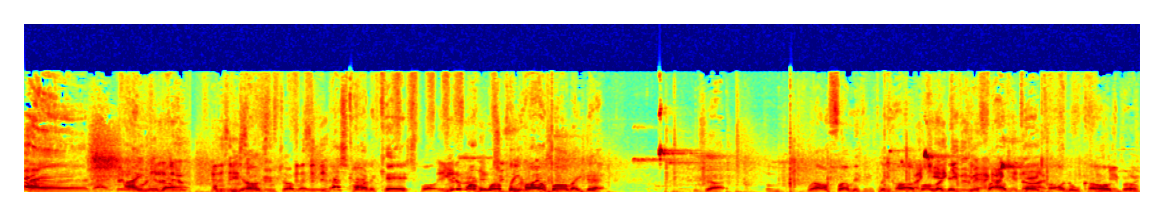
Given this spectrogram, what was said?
Man, Hey, I, ain't gonna lie. I'm Can gonna be honest with y'all Can right this a here. That's kind of cash sport. You you the gotta one who wanna play for it, right? hardball like that. Good shot. Where I'm from, if you play hardball like that, you get back. I fouled. You can't call no calls, bro.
